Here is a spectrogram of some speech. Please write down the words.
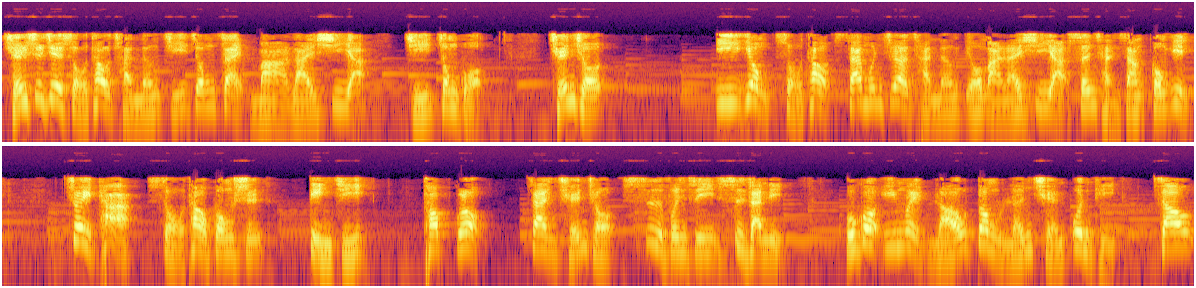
全世界手套产能集中在马来西亚及中国，全球医用手套三分之二产能由马来西亚生产商供应。最大手套公司顶级 Top Glove 占全球四分之一市占率。不过，因为劳动人权问题，遭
